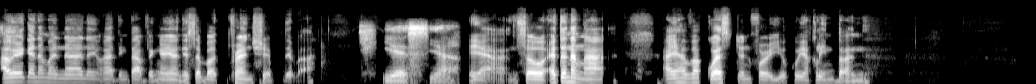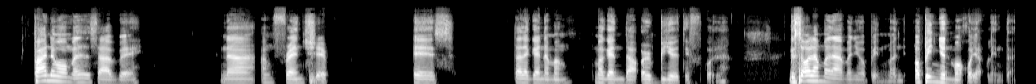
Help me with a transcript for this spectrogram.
aware ka naman na na yung ating topic ngayon is about friendship, di ba? Yes, yeah. Yeah. So, eto na nga. I have a question for you, Kuya Clinton. Paano mo masasabi na ang friendship is talaga namang maganda or beautiful? Gusto ko lang malaman yung opinion, opinion mo, Kuya Clinton.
